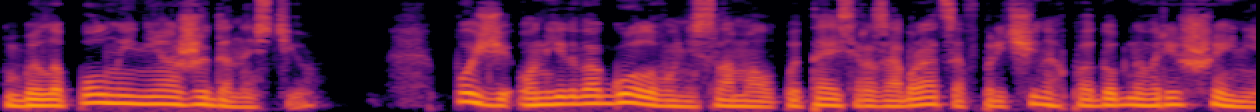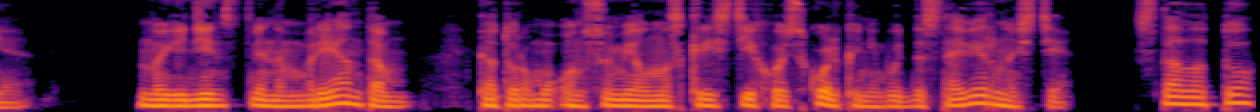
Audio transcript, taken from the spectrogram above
было полной неожиданностью. Позже он едва голову не сломал, пытаясь разобраться в причинах подобного решения. Но единственным вариантом, которому он сумел наскрести хоть сколько-нибудь достоверности, стало то,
